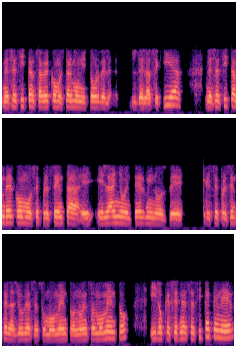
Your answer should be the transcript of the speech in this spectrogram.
necesitan saber cómo está el monitor de la, sequía, necesitan ver cómo se presenta eh, el año en términos de que se presenten las lluvias en su momento o no en su momento, y lo que se necesita tener,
